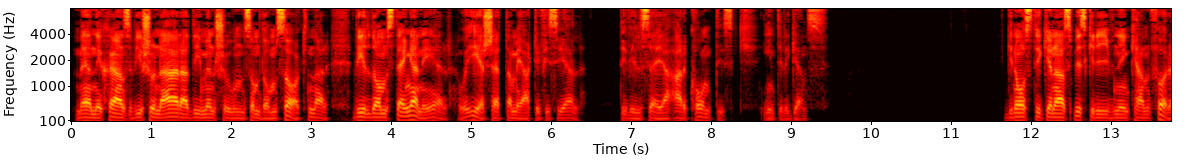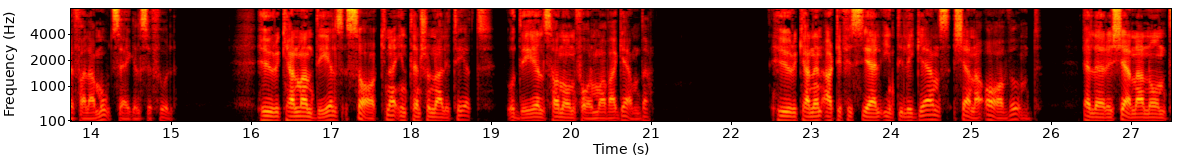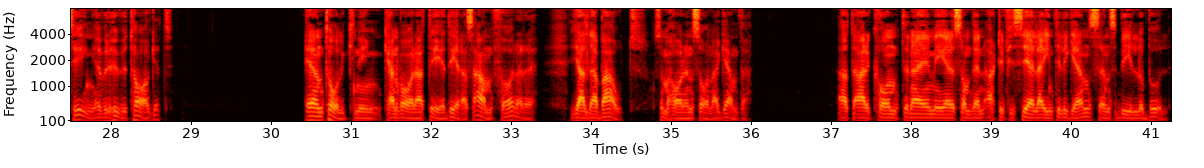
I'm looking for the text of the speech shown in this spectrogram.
Människans visionära dimension som de saknar vill de stänga ner och ersätta med artificiell, det vill säga arkontisk intelligens. Gnostikernas beskrivning kan förefalla motsägelsefull. Hur kan man dels sakna intentionalitet och dels ha någon form av agenda? Hur kan en artificiell intelligens känna avund? Eller känna någonting överhuvudtaget? En tolkning kan vara att det är deras anförare, Yaldabaoth, som har en sån agenda. Att arkonterna är mer som den artificiella intelligensens Bill och Bull.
